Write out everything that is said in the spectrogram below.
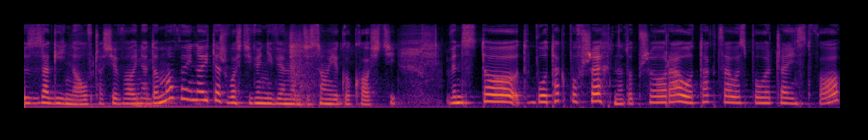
zaginął w czasie wojny domowej, no i też właściwie nie wiemy, gdzie są jego kości. Więc to, to było tak powszechne, to przeorało tak całe społeczeństwo,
